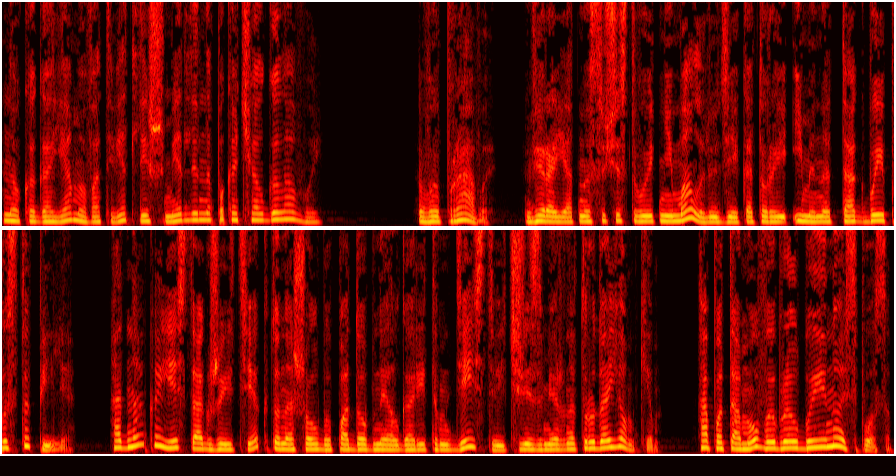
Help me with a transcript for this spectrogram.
Но Кагаяма в ответ лишь медленно покачал головой. «Вы правы. Вероятно, существует немало людей, которые именно так бы и поступили. Однако есть также и те, кто нашел бы подобный алгоритм действий чрезмерно трудоемким, а потому выбрал бы иной способ.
